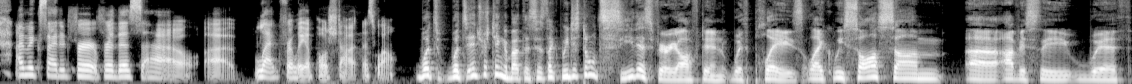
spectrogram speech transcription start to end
I'm excited for for this uh, uh, leg for Leopoldstadt as well. What's what's interesting about this is like we just don't see this very often with plays. Like we saw some uh, obviously with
